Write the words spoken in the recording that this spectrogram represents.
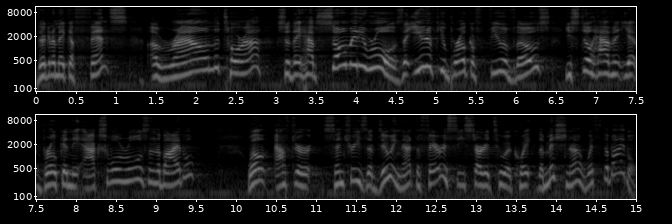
they're going to make a fence around the Torah. So they have so many rules that even if you broke a few of those, you still haven't yet broken the actual rules in the Bible. Well, after centuries of doing that, the Pharisees started to equate the Mishnah with the Bible.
